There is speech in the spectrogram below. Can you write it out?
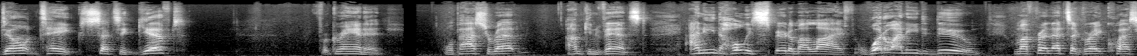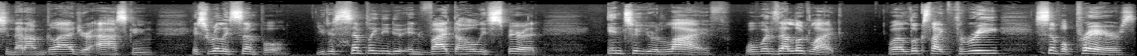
don't take such a gift for granted. Well, Pastor Rhett, I'm convinced I need the Holy Spirit in my life. What do I need to do? My friend, that's a great question that I'm glad you're asking. It's really simple. You just simply need to invite the Holy Spirit into your life. Well, what does that look like? Well, it looks like three simple prayers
